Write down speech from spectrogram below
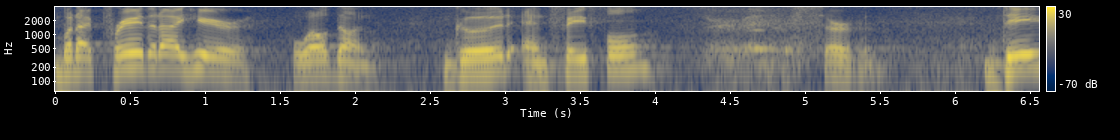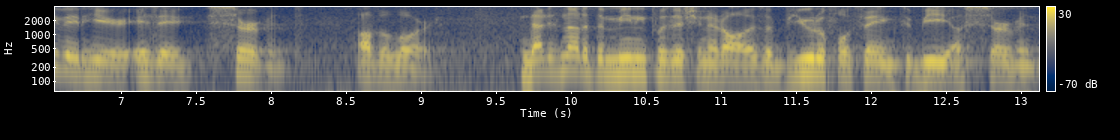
But I pray that I hear, Well done, good and faithful servant. David here is a servant of the Lord. And that is not a demeaning position at all. It's a beautiful thing to be a servant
